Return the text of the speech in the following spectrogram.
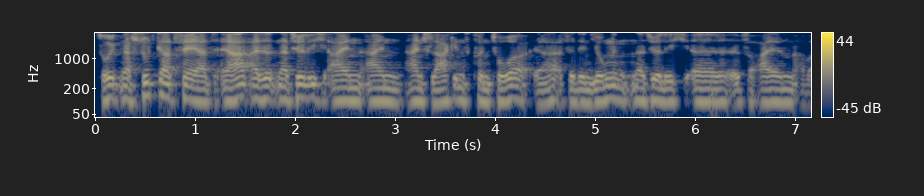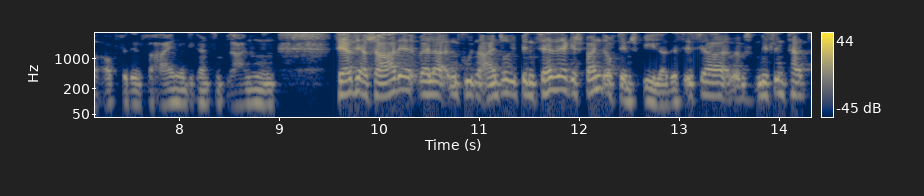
zurück nach Stuttgart fährt. Ja, also natürlich ein, ein, ein Schlag ins Kontor, ja, für den Jungen natürlich äh, vor allem, aber auch für den Verein und die ganzen Planungen. Sehr, sehr schade, weil er einen guten Eindruck, ich bin sehr, sehr gespannt auf den Spieler. Das ist ja, Missling hat,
